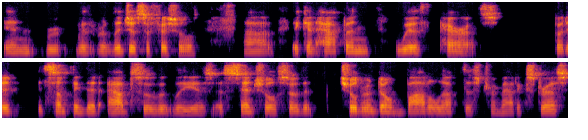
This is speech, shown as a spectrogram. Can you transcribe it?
in with religious officials. Uh, it can happen with parents but it, it's something that absolutely is essential so that children don't bottle up this traumatic stress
